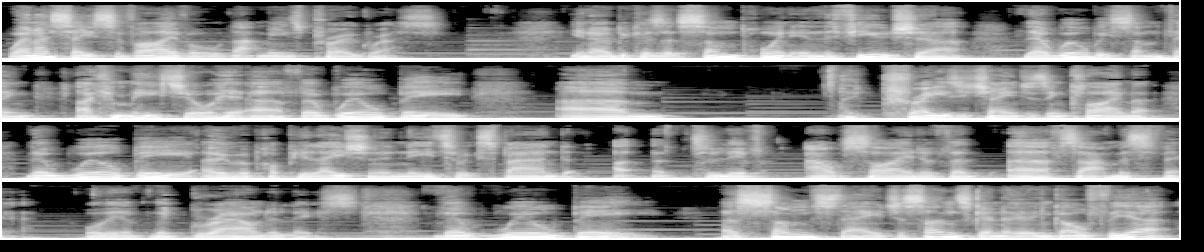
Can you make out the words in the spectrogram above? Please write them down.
When I say survival, that means progress. You know, because at some point in the future, there will be something like a meteor hit Earth. There will be um, crazy changes in climate. There will be overpopulation and need to expand uh, uh, to live outside of the Earth's atmosphere or the, the ground at least. There will be, at some stage, the sun's going to engulf the Earth.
